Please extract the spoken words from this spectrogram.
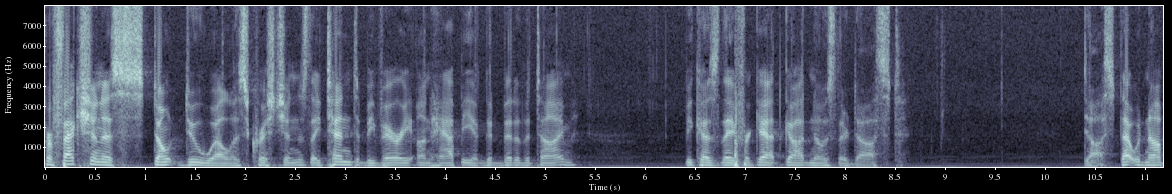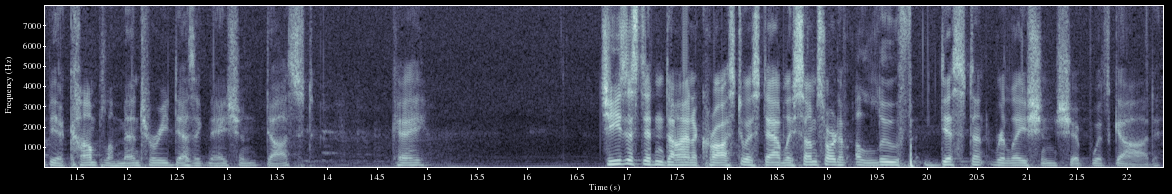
Perfectionists don't do well as Christians. They tend to be very unhappy a good bit of the time because they forget God knows they're dust. Dust. That would not be a complimentary designation, dust. Okay? Jesus didn't die on a cross to establish some sort of aloof, distant relationship with God.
